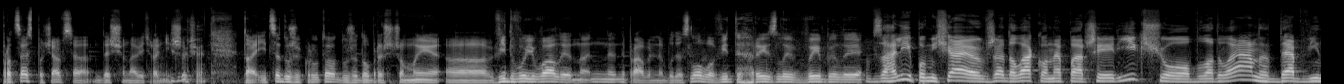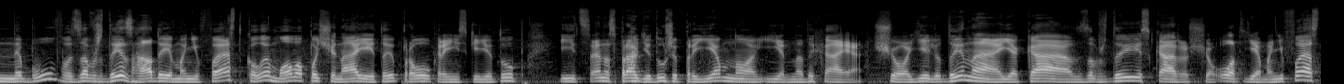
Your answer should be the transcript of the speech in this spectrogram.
процес почався дещо навіть раніше. Звичайно. Так, і це дуже круто, дуже добре, що ми е, відвоювали неправильне буде слово, відгризли, вибили. Взагалі помічаю вже далеко не перший рік, що Владлен, де б він не був, завжди згадує маніфест, коли мова починає йти про український Ютуб. І це насправді дуже приємно і надихає, що є людина, яка завжди скаже, що от є маніфест,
